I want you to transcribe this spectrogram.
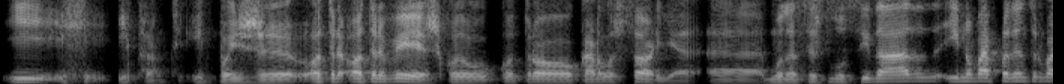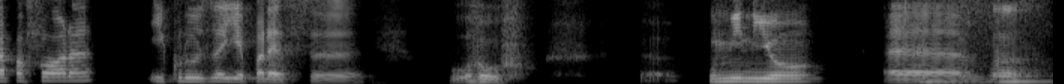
e, e, pronto, e depois eh, outra, outra vez contra o Carlos Soria, uh, mudanças de velocidade e não vai para dentro, vai para fora e cruza e aparece o, o Mignon uh,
